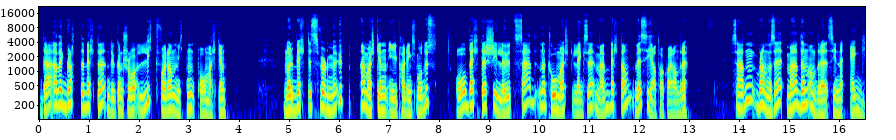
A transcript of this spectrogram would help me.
det er det glatte beltet du kan se litt foran midten på marken. Når beltet svølmer opp, er marken i paringsmodus, og beltet skiller ut sæd når to mark legger seg med beltene ved sida av hverandre. Sæden blander seg med den andre sine egg.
